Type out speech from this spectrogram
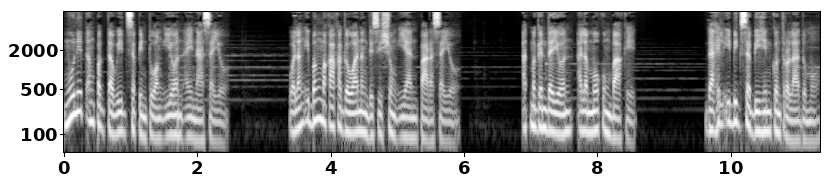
ngunit ang pagtawid sa pintuang iyon ay nasa iyo. Walang ibang makakagawa ng desisyong iyan para sa iyo. At maganda yon, alam mo kung bakit. Dahil ibig sabihin kontrolado mo.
